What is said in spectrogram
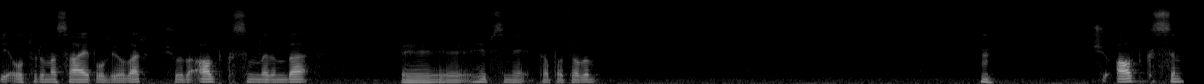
Bir oturuma sahip oluyorlar. Şurada alt kısımlarında eee, hepsini kapatalım. Şu alt kısım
